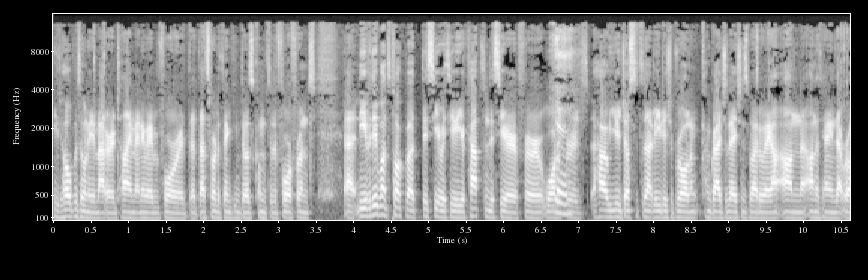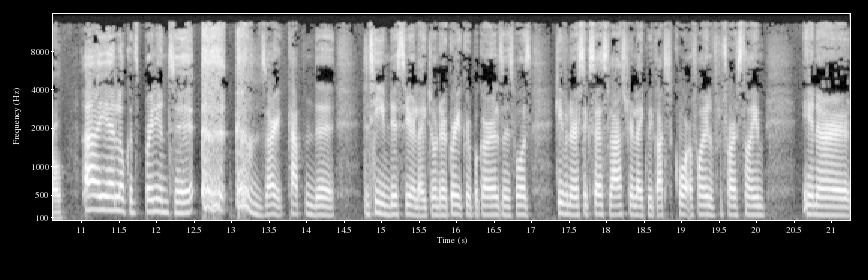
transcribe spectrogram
You'd hope it's only a matter of time anyway before that, that sort of thinking does come to the forefront. Uh, Niamh, I did want to talk about this year with you. You're captain this year for Waterford. How you adjusted to that leadership role? And congratulations, by the way, on, on attaining that role. Uh, yeah, look, it's brilliant to, sorry, captain the, the team this year. Like, you know, they're a great group of girls, and I suppose, given our success last year, like, we got to the quarter final for the first time in our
